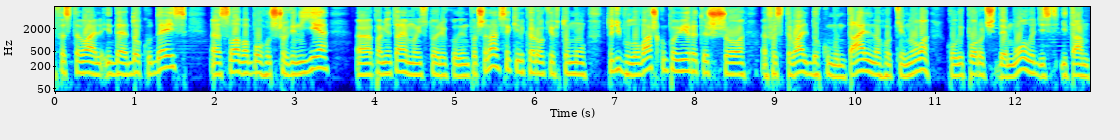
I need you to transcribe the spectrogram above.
фестиваль, іде Doku Days. Слава Богу, що він є. Пам'ятаємо історію, коли він починався кілька років тому. Тоді було важко повірити, що фестиваль документального кіно, коли поруч йде молодість, і там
